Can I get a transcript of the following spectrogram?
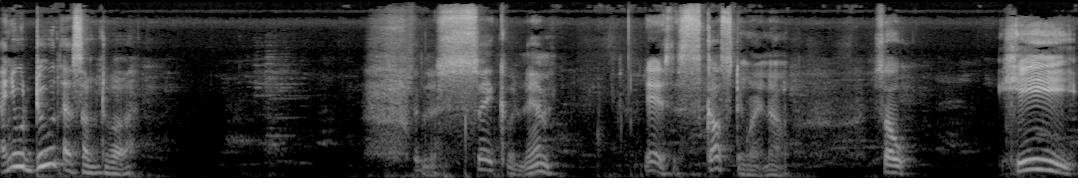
and you would do that something to her. For the sake of them, it is disgusting right now. So, he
